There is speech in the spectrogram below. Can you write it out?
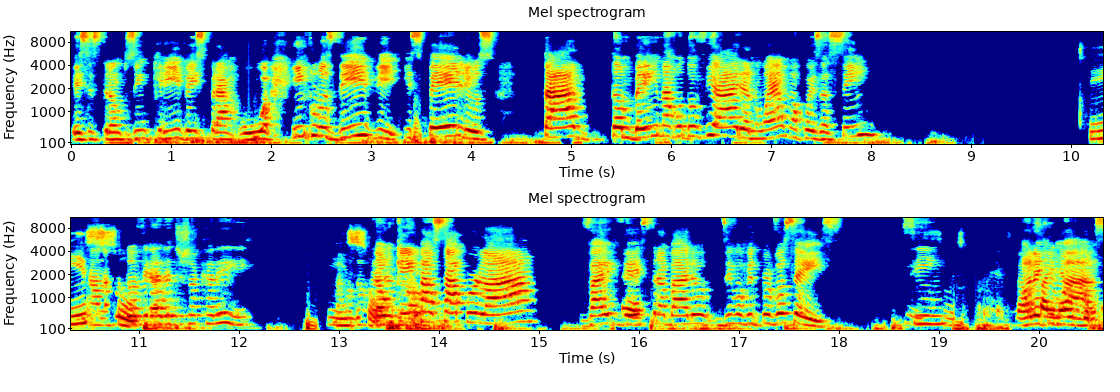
esses trampos incríveis para a rua, inclusive espelhos tá também na rodoviária, não é uma coisa assim? Isso. Ah, na rodoviária de Jacareí. Isso. Então, quem passar por lá vai ver é. esse trabalho desenvolvido por vocês. Sim. Isso, Olha que massa.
